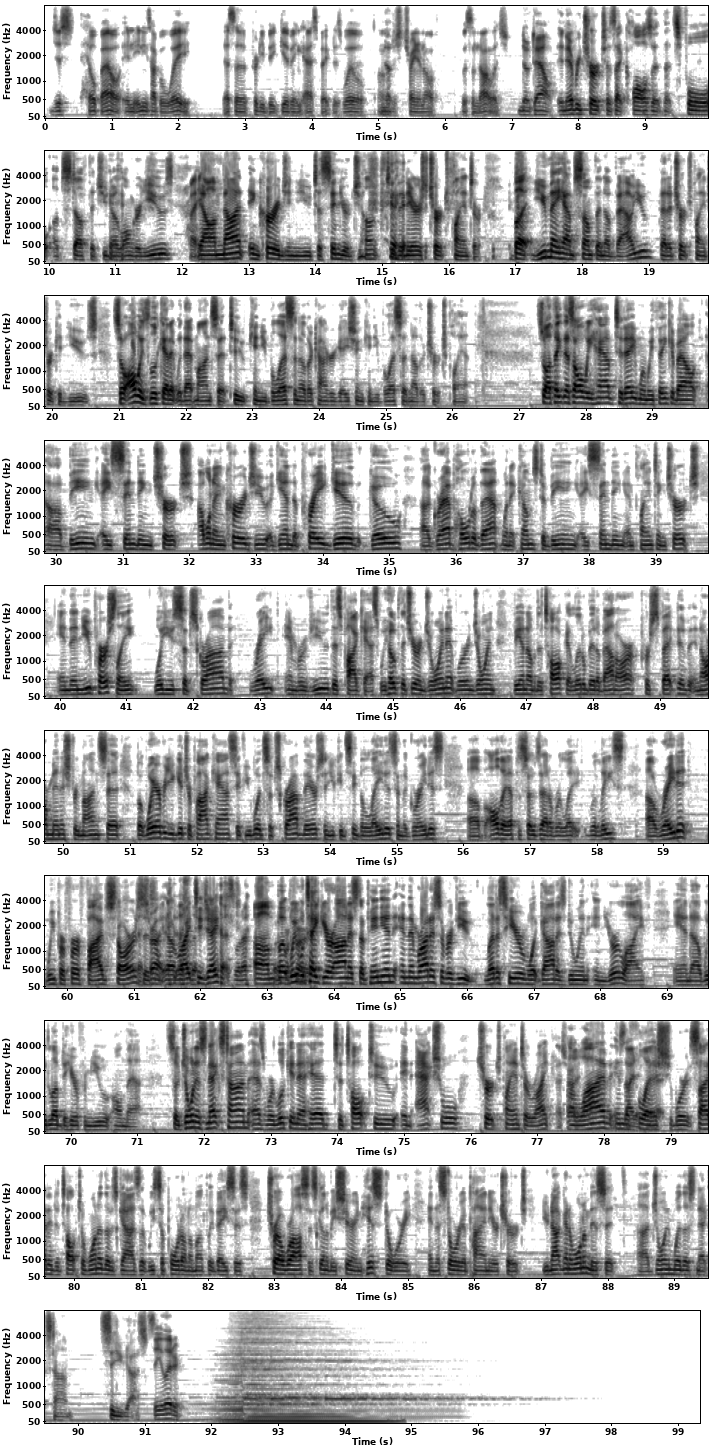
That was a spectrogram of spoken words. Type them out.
just help out in any type of way? That's a pretty big giving aspect as well. Um, No. Just training off with some knowledge. No doubt. And every church has that closet that's full of stuff that you no longer use. Right. Now, I'm not encouraging you to send your junk to the nearest church planter, but you may have something of value that a church planter could use. So always look at it with that mindset too. Can you bless another congregation? Can you bless another church plant? So I think that's all we have today when we think about uh, being a sending church. I want to encourage you again to pray, give, go, uh, grab hold of that when it comes to being a sending and planting church. And then you personally, Will you subscribe, rate, and review this podcast? We hope that you're enjoying it. We're enjoying being able to talk a little bit about our perspective and our ministry mindset. But wherever you get your podcasts, if you would subscribe there so you can see the latest and the greatest of all the episodes that are rela- released, uh, rate it. We prefer five stars. That's right. uh, That's right, the- TJ? that's what I- Um, what I but we will take your honest opinion and then write us a review. Let us hear what God is doing in your life, and uh, we'd love to hear from you on that. So join us next time as we're looking ahead to talk to an actual church planter, right? That's right. Alive in the flesh. We're excited to talk to one of those guys that we support on a monthly basis. Trell Ross is going to be sharing his story and the story of Pioneer Church. You're not going to want to miss it. Uh, join with us next time. See you guys. See you later.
